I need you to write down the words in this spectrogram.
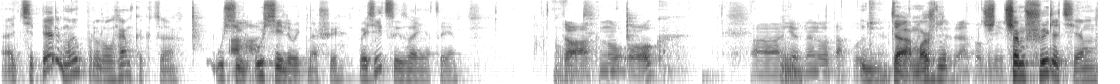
А теперь мы продолжаем как-то усил- Ага. усиливать наши позиции занятые. Так, ну ок. А, нет, наверное, вот так лучше. Да, Поближе, можно. да, поближе. Чем шире, тем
